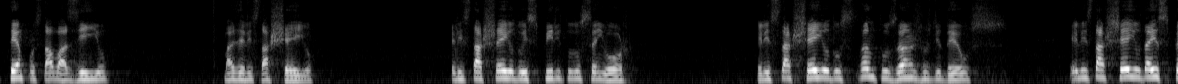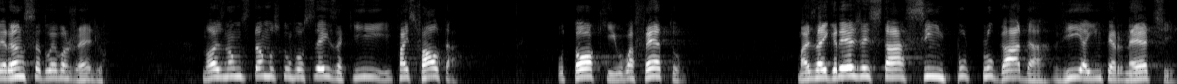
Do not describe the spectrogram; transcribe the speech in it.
O templo está vazio, mas ele está cheio. Ele está cheio do Espírito do Senhor. Ele está cheio dos santos anjos de Deus. Ele está cheio da esperança do Evangelho. Nós não estamos com vocês aqui, faz falta o toque, o afeto, mas a igreja está sim plugada via internet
